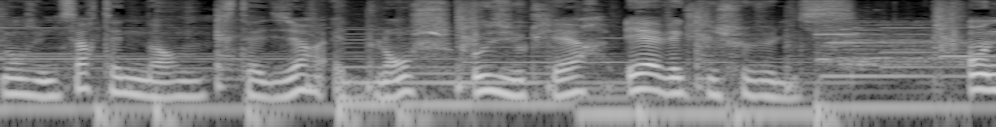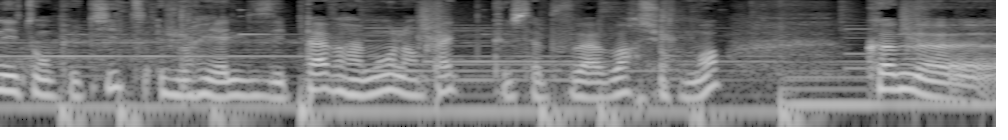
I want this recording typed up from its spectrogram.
dans une certaine norme, c'est-à-dire être blanche, aux yeux clairs et avec les cheveux lisses. En étant petite, je réalisais pas vraiment l'impact que ça pouvait avoir sur moi, comme euh,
